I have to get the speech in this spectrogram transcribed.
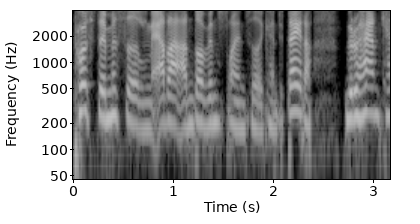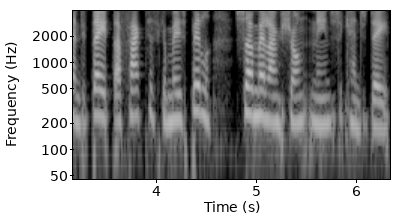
på stemmesedlen er der andre venstreorienterede kandidater. Vil du have en kandidat, der faktisk er med i spillet, så er Mélenchon den eneste kandidat.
